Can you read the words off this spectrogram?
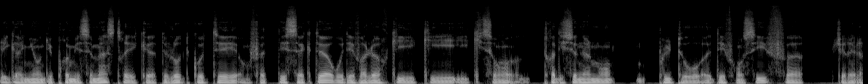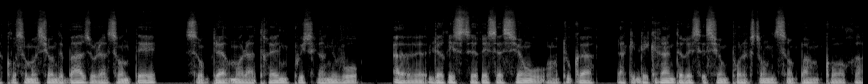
les, gagnants du premier semestre et que de l'autre côté, en fait, des secteurs ou des valeurs qui, qui, qui sont traditionnellement plutôt euh, défensifs, je dirais la consommation de base ou la santé, sont clairement la traîne, puisqu'à nouveau, les risques de récession, ou en tout cas les craintes de récession pour l'instant ne sont pas encore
